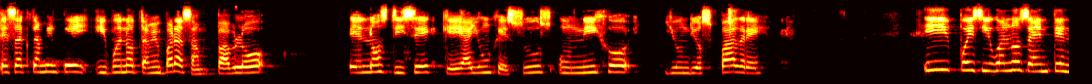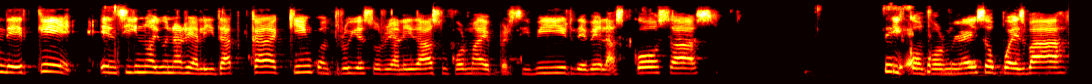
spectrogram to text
Exactamente, y bueno, también para San Pablo, él nos dice que hay un Jesús, un Hijo y un Dios Padre. Y pues igual nos da a entender que en sí no hay una realidad, cada quien construye su realidad, su forma de percibir, de ver las cosas, Sí, y conforme a eso, pues va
